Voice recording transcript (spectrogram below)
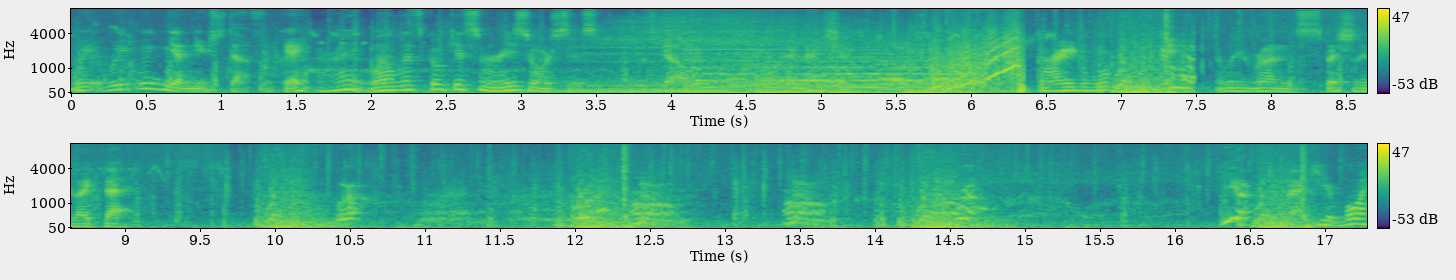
We, we, we can get new stuff, okay? Alright, well, let's go get some resources. Let's go. Nobody runs, especially like that. Get back here, boy.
